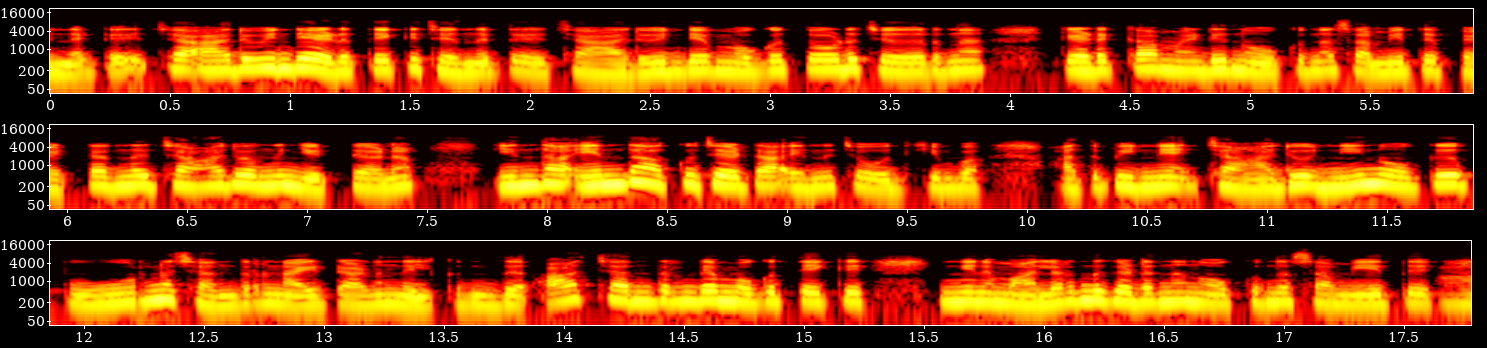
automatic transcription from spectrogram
എന്നിട്ട് ചാരുവിന്റെ അടുത്തേക്ക് ചെന്നിട്ട് ചാരുവിന്റെ മുഖത്തോട് ചേർന്ന് കിടക്കാൻ വേണ്ടി നോക്കുന്ന സമയത്ത് പെട്ടെന്ന് ചാരു അങ്ങ് ഞെട്ടുകയാണ്. എന്താ എന്താ അക്കു ചേട്ടാ? എന്ന് ചോദിക്കുമ്പോൾ അത് പിന്നെ ചാരു നീ നോക്ക് പൂർണ ചന്ദ്രനായിട്ടാണ് നിൽക്കുന്നത്. ആ ചന്ദ്രന്റെ മുഖത്തേക്ക് ഇങ്ങനെ മലർന്നു കിടന്ന് നോക്കുന്ന സമയത്ത് ആ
